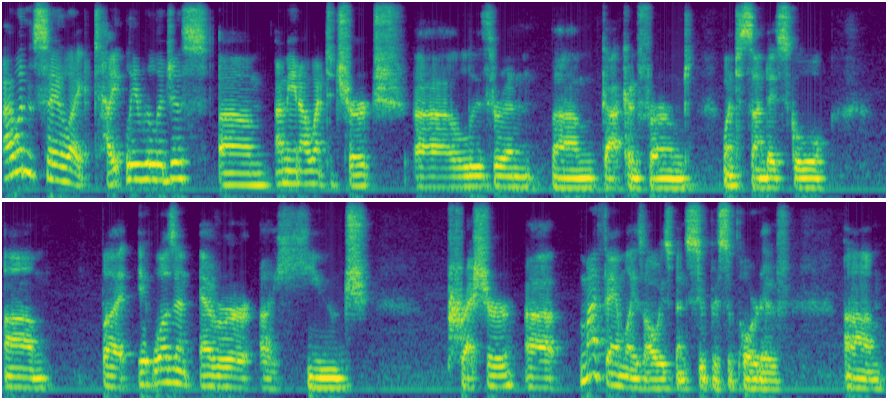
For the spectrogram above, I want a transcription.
I wouldn't say like tightly religious. Um, I mean, I went to church, uh, Lutheran, um, got confirmed, went to Sunday school, um, but it wasn't ever a huge pressure. Uh, my family has always been super supportive, um,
